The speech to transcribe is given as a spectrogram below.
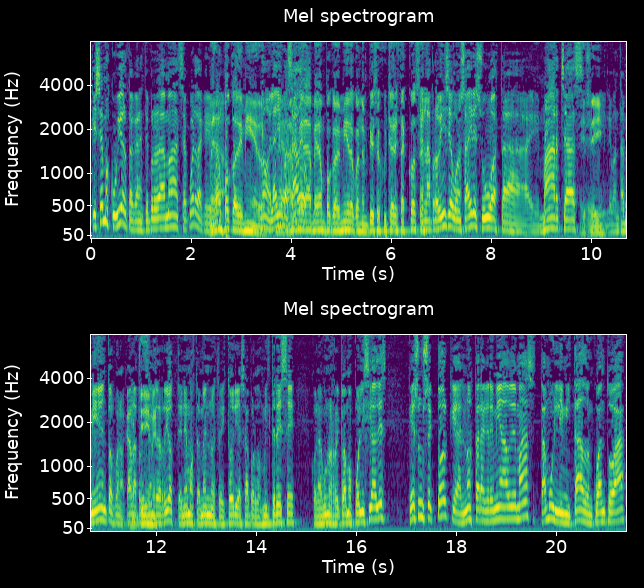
que ya hemos cubierto acá en este programa. ¿Se acuerda que.? Me da un poco de miedo. No, el año Me- a mí pasado- Me da, me da un poco de miedo cuando empiezo a escuchar estas cosas. En la provincia de Buenos Aires hubo hasta eh, marchas, sí. eh, y levantamientos. Bueno, acá en la provincia de Entre Ríos tenemos también nuestra historia ya por 2013 con algunos reclamos policiales, que es un sector que al no estar agremiado y demás está muy limitado en cuanto a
